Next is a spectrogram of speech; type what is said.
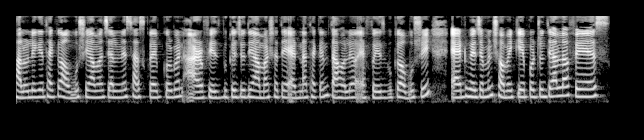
ভালো লেগে থাকে, অবশ্যই আমার চ্যানেলে সাবস্ক্রাইব করবেন। আর ফেসবুকে যদি আমার সাথে অ্যাড না থাকেন, তাহলে ফেসবুকে অবশ্যই অ্যাড হয়ে যাবেন। সবাইকে এ পর্যন্ত আল্লাহ হাফেজ।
